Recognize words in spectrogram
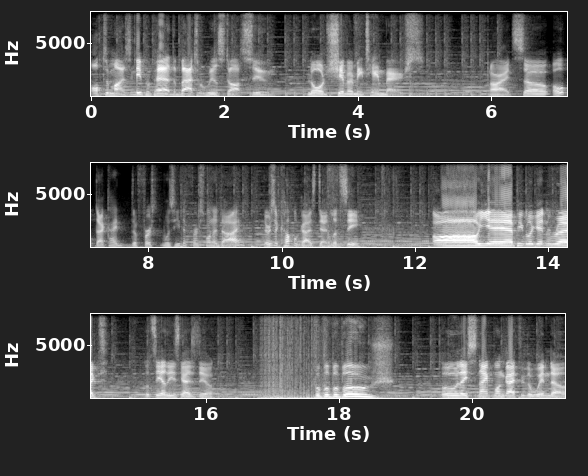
Optimizing. Be prepared, the battle will start soon. Lord shiver me timbers. Alright, so... Oh, that guy, the first... Was he the first one to die? There's a couple guys dead. Let's see. Oh, yeah, people are getting wrecked. Let's see how these guys do. Boo boo boo boosh. Oh, they sniped one guy through the window.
